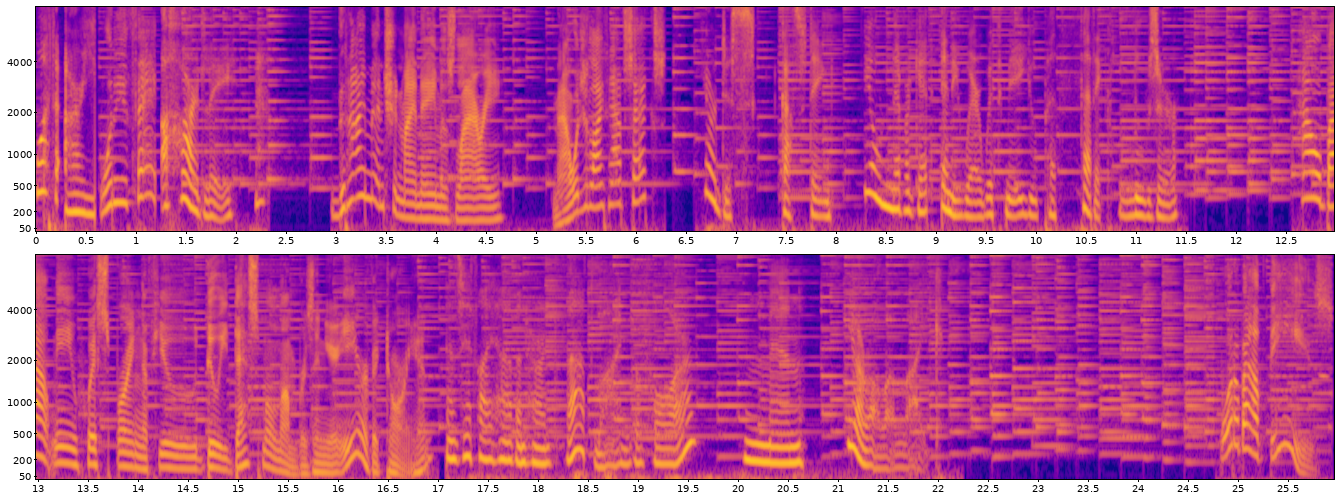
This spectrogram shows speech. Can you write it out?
what are you? What do you think? Uh, hardly. Did I mention my name is Larry? Now would you like to have sex? You're disgusting. You'll never get anywhere with me, you pathetic loser. How about me whispering a few Dewey Decimal numbers in your ear, Victorian? As if I haven't heard that line before. Men, you're all alike. What about these?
